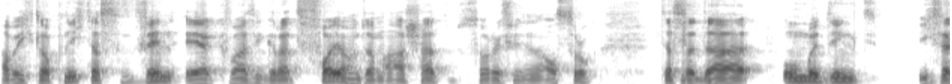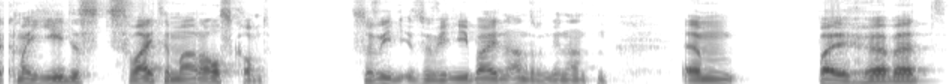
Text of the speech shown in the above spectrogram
aber ich glaube nicht, dass wenn er quasi gerade Feuer unterm Arsch hat, sorry für den Ausdruck, dass er da unbedingt, ich sag mal, jedes zweite Mal rauskommt. So wie, so wie die beiden anderen genannten. Ähm, bei Herbert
